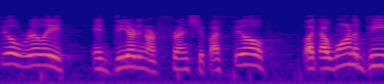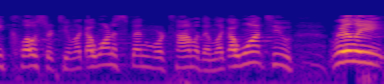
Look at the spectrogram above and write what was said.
feel really endeared in our friendship. I feel like I want to be closer to him. Like, I want to spend more time with him. Like, I want to really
